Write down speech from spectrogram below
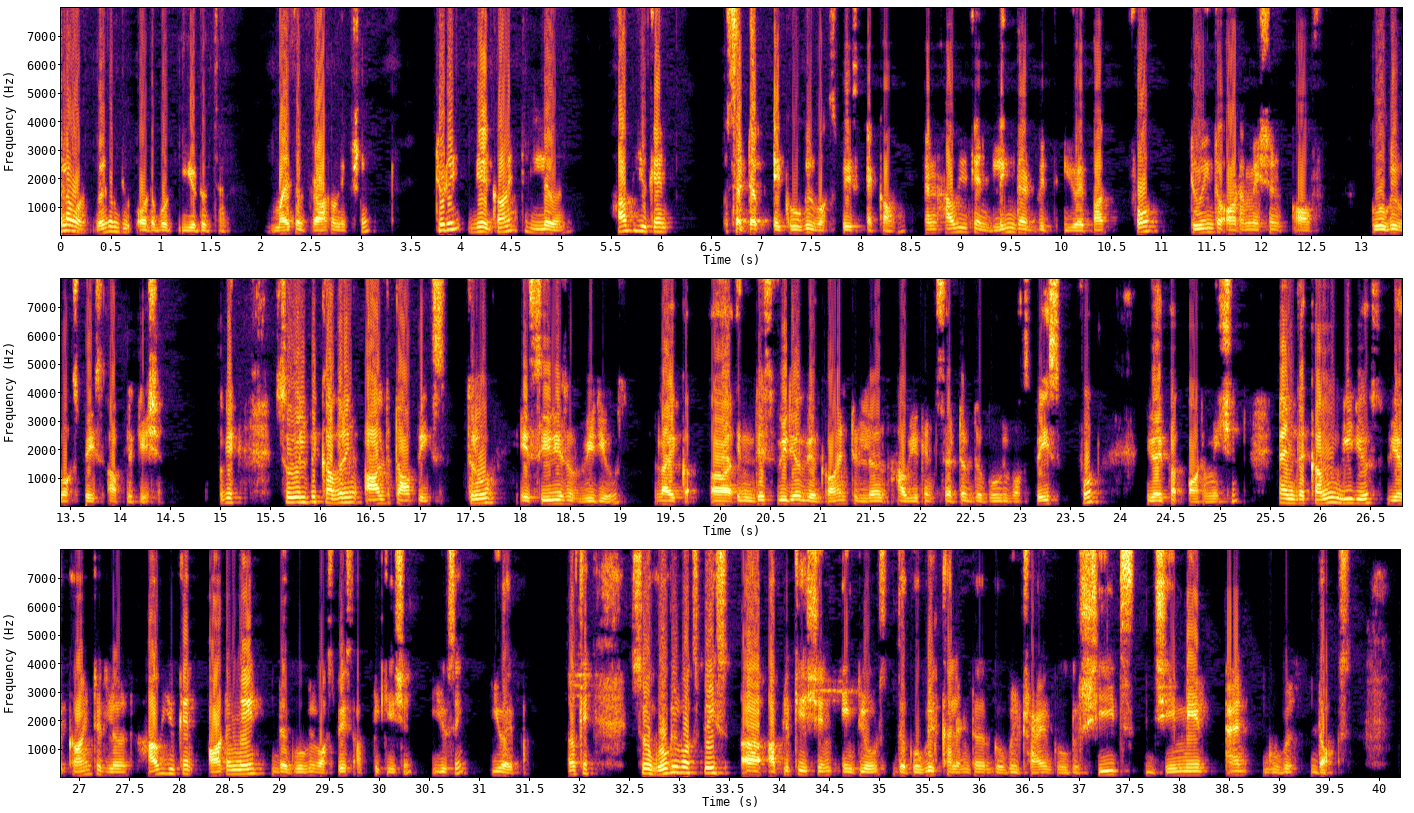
Hello, welcome to Autobot YouTube channel. Myself Rahul Nixon. Today we are going to learn how you can set up a Google Workspace account and how you can link that with UiPath for doing the automation of Google Workspace application. Okay, so we'll be covering all the topics through a series of videos. Like uh, in this video, we are going to learn how you can set up the Google Workspace for UiPath automation. And in the coming videos we are going to learn how you can automate the Google Workspace application using UiPath okay so Google Workspace uh, application includes the Google Calendar Google Drive Google Sheets Gmail and Google Docs.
